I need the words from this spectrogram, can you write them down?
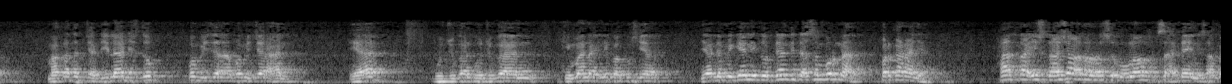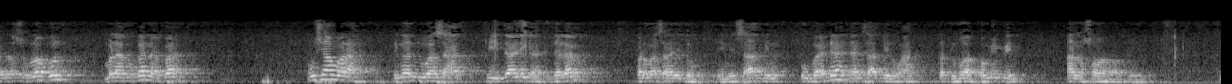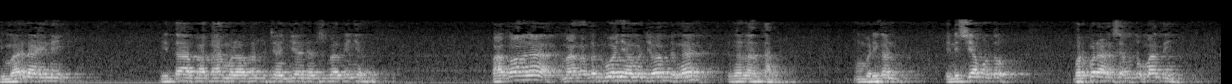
Maka terjadilah di situ pembicaraan-pembicaraan. Ya, bujukan-bujukan gimana ini bagusnya. Yang demikian itu dan tidak sempurna perkaranya. Hatta istasyara Rasulullah ini sampai Rasulullah pun melakukan apa? musyawarah dengan dua saat fidalika dalam permasalahan itu. Ini saat bin Ubadah dan saat bin Wa'ad, kedua pemimpin Ansor waktu itu. Gimana ini? Kita apakah melakukan perjanjian dan sebagainya? Pakola, maka keduanya menjawab dengan dengan lantang, memberikan ini siap untuk berperang, siap untuk mati.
